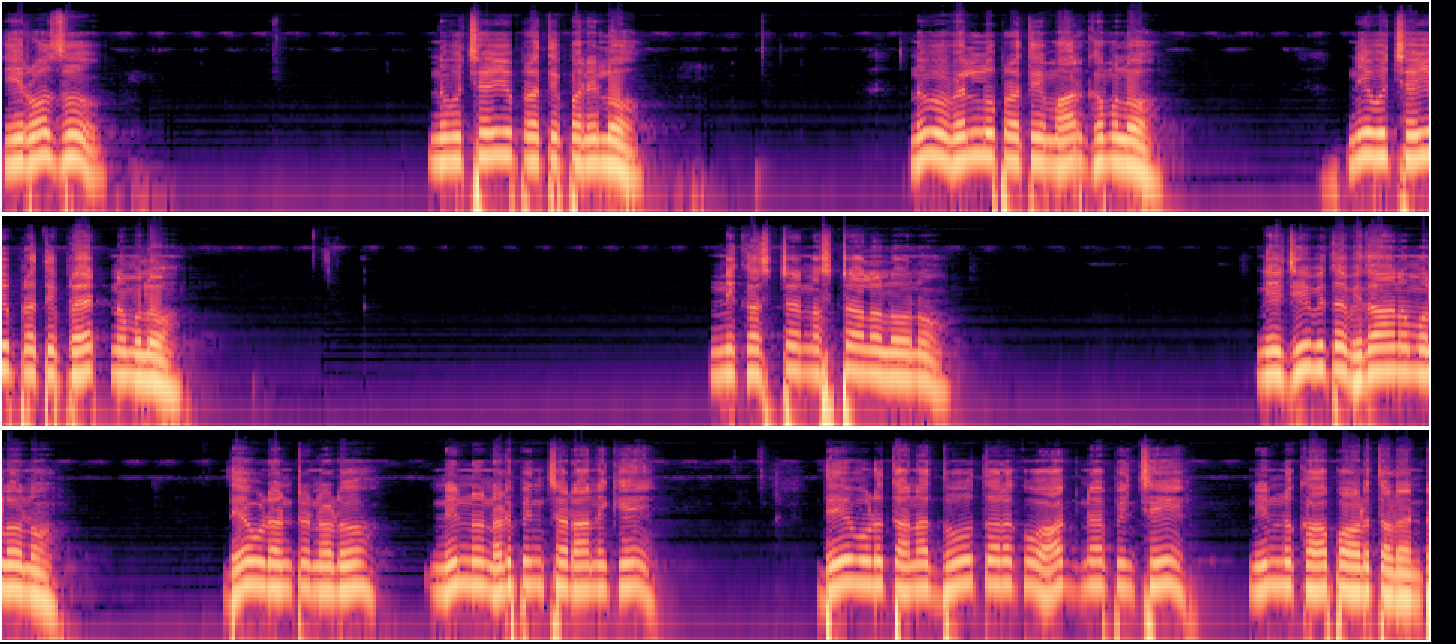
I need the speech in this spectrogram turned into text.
ఈరోజు నువ్వు చేయు ప్రతి పనిలో నువ్వు వెళ్ళు ప్రతి మార్గములో నీవు చేయు ప్రతి ప్రయత్నములో నీ కష్ట నష్టాలలోనూ నీ జీవిత విధానములోనూ దేవుడు అంటున్నాడు నిన్ను నడిపించడానికి దేవుడు తన దూతలకు ఆజ్ఞాపించి నిన్ను కాపాడుతాడంట.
